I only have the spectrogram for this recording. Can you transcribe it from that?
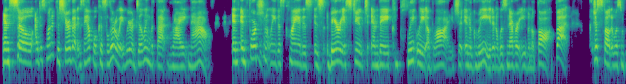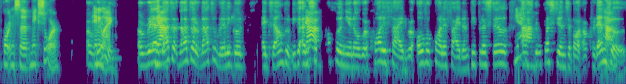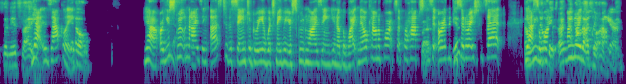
And so I just wanted to share that example because literally we are dealing with that right now. And, and fortunately, this client is, is very astute and they completely obliged and agreed, and it was never even a thought. But I just felt it was important to make sure. Oh, anyway, really? Oh, really? Yeah. That's a that's a that's a really good example because and yeah. so often you know we're qualified we're overqualified and people are still yeah. asking questions about our credentials yeah. and it's like yeah exactly you know yeah. Are you scrutinizing us to the same degree in which maybe you're scrutinizing, you know, the white male counterparts that perhaps right. is, are in the yeah. consideration set? And yeah. We so know why, that, why, we know that's not happening.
